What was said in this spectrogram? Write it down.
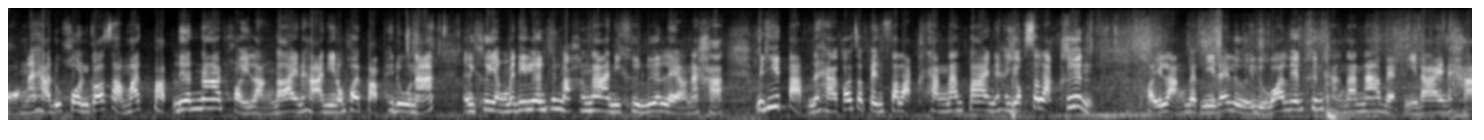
2 นะคะ ทุกคนก็สามารถปรับเลื่อนหน้าถอยหลังได้นะคะอันนี้น้องพลอยปรับให้ดูนะ อันนี้คือยังไม่ได้เลื่อนขึ้นมาข้างหน้าอันนี้คือเลื่อนแล้วนะคะ วิธีปรับนะคะก็จะเป็นสลักทางด้านใต้นะคะยกสลักขึ้น อยหลังแบบนี้ได้เลย หรือว่าเลื่อนขึ้นทางด้านหน้าแบบนี้ได้นะคะ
